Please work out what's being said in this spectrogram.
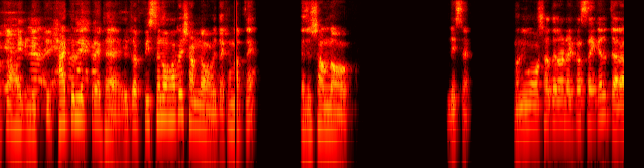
আপনার হাইড্রোলিক ব্রেক হাইড্রোলিক ব্রেক হ্যাঁ এটা পিছনেও হবে সামনেও হবে। দেখেন আপনি এটা সামনেও হবে। বুঝছেন মানে অসাধারণ একটা সাইকেল যারা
